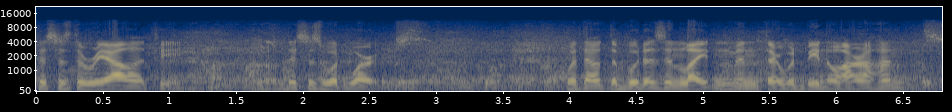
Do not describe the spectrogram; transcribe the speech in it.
this is the reality. You know, this is what works. Without the Buddha's enlightenment, there would be no arahants.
